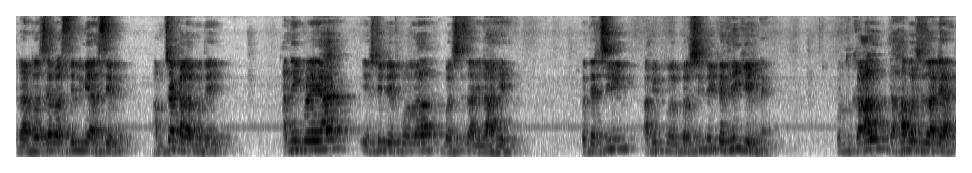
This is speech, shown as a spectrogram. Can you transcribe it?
रामराजसाहेब असतील मी असेल आमच्या काळामध्ये अनेक वेळा या एस टी डेपोला बसेस आलेल्या आहेत. पण त्याची आम्ही प- प्रसिद्धी कधीही केली नाही. परंतु काल दहा वर्ष झाल्या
